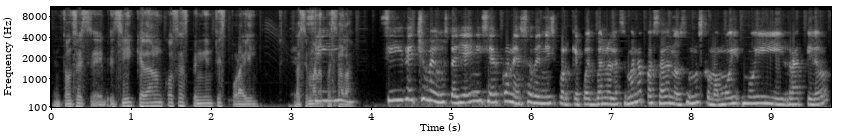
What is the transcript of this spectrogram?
Entonces, eh, sí, quedaron cosas pendientes por ahí la semana Sí, pasada. Sí, de hecho me gustaría iniciar con eso, Denise, porque pues bueno, la semana pasada nos fuimos como muy, muy rápido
